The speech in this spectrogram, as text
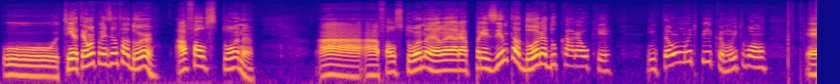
o tinha até um apresentador, a Faustona. A, a Faustona, ela era apresentadora do karaokê. Então, muito pica, muito bom. É,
